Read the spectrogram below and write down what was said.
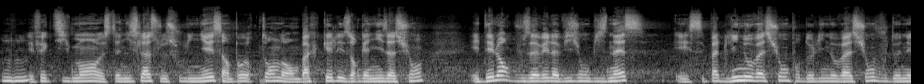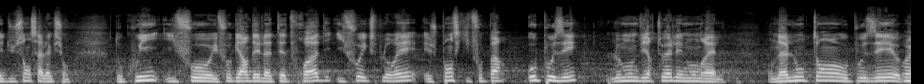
Mhm. Effectivement, Stanislas le soulignait, c'est important d'embarquer les organisations. Et dès lors que vous avez la vision business, et c'est pas de l'innovation pour de l'innovation, vous donnez du sens à l'action. Donc oui, il faut, il faut garder la tête froide, il faut explorer, et je pense qu'il ne faut pas opposer le monde virtuel et le monde réel. On a longtemps opposé, euh, pour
